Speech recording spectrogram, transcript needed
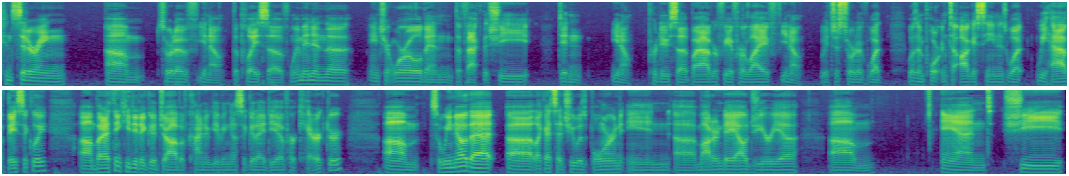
considering um, sort of, you know, the place of women in the ancient world and the fact that she didn't, you know, produce a biography of her life, you know, which is sort of what was important to Augustine is what we have basically. Um, but I think he did a good job of kind of giving us a good idea of her character. Um, so we know that, uh, like I said, she was born in uh, modern day Algeria, um, and she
